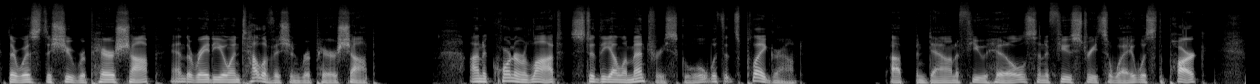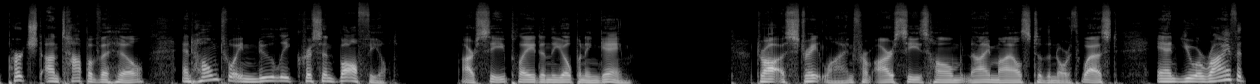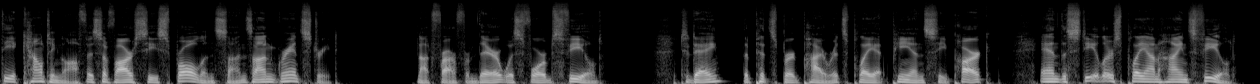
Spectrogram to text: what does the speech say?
There was the shoe repair shop and the radio and television repair shop. On a corner lot stood the elementary school with its playground. Up and down a few hills and a few streets away was the park, perched on top of a hill and home to a newly christened ball field. R.C. played in the opening game. Draw a straight line from R.C.'s home nine miles to the northwest, and you arrive at the accounting office of R.C. Sproul and Sons on Grant Street. Not far from there was Forbes Field. Today, the Pittsburgh Pirates play at PNC Park, and the Steelers play on Heinz Field.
